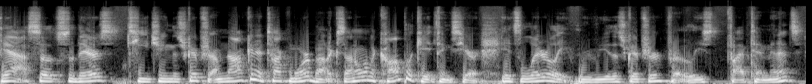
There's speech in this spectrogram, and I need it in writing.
Yeah, so so there's teaching the scripture. I'm not going to talk more about it because I don't want to complicate things here. It's literally review the scripture for at least five ten minutes,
